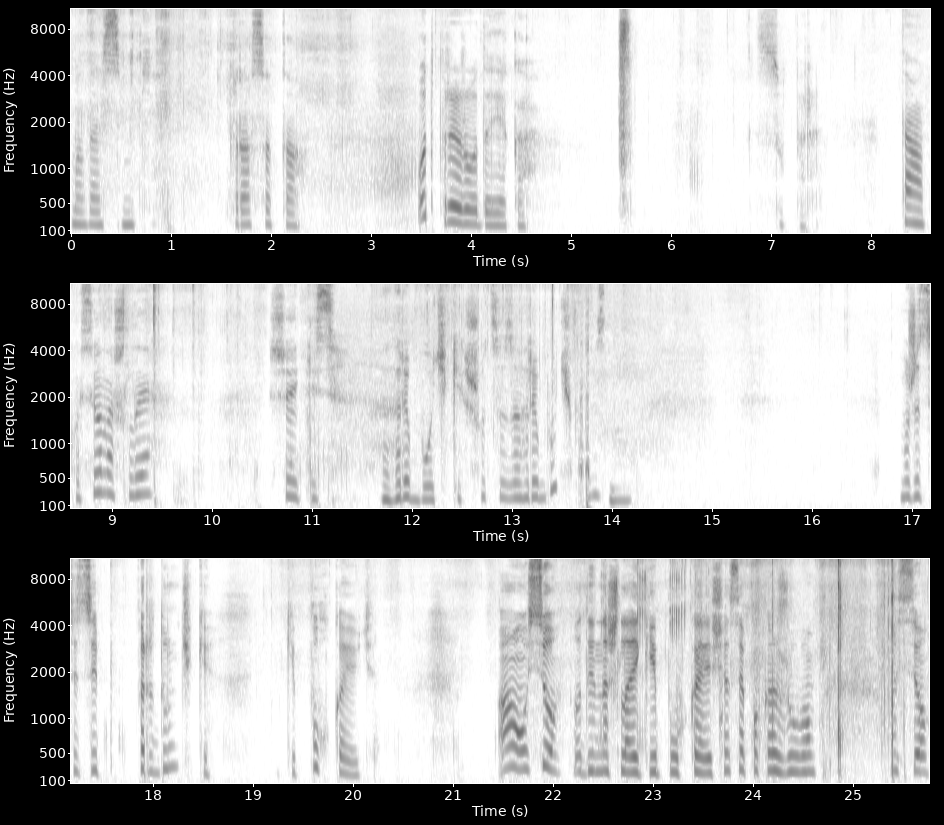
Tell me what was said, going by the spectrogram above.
малесенькі. Красота. От природа яка. Супер. Так, ось знайшли ще якісь грибочки. Що це за грибочки? Не знаю. Може це ці пердунчики, які пухкають. А, ось о, один знайшла, який пухкає. Зараз я покажу вам. Ось. о.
